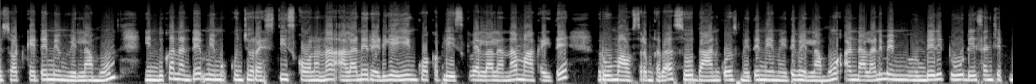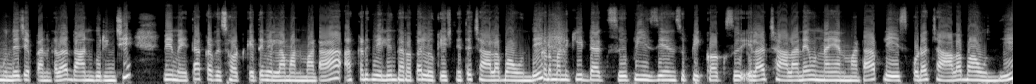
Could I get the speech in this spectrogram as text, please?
రిసార్ట్కి అయితే మేము వెళ్ళాము. ఎందుకనంటే మేము కొంచెం రెస్ట్ తీసుకోవాలన్నా అలానే రెడీ అయ్యి ఇంకొక ప్లేస్కి వెళ్ళాలన్నా మాకైతే రూమ్ అవసరం కదా. సో దానికోసం అయితే మేమైతే వెళ్ళాము. అండ్ అలానే మేము ఉండేది టూ డేస్ అని చెప్పి ముందే చెప్పాను కదా. దాని గురించి మేమైతే అక్కడ రిసార్ట్కి అయితే వెళ్ళాం అనమాట అక్కడికి వెళ్ళిన తర్వాత లొకేషన్ అయితే చాలా బాగుంది. ఇక్కడ మనకి డక్స్ పీజియన్స్ పికాక్స్ ఇలా చాలానే ఉన్నాయి అనమాట ప్లేస్ కూడా చాలా బాగుంది.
